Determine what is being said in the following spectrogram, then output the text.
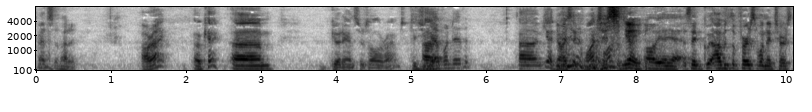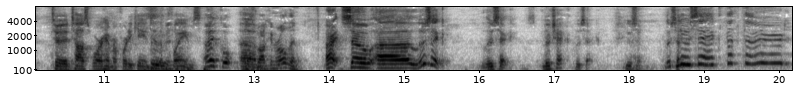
that's about it. All right. Okay. Um, good answers all around. Did you Uh, have one, David? Uh, yeah. No, I said Qantas. Yeah, you can- Oh yeah, yeah. I said I was the first one to, tur- to toss Warhammer 40k into the flames. All right, cool. Let's Um, rock and roll then. All right. So uh, Lusik, Lusik, Lucek, Lusek, Lucy. Lusek. Lusek the third.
